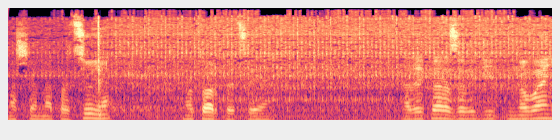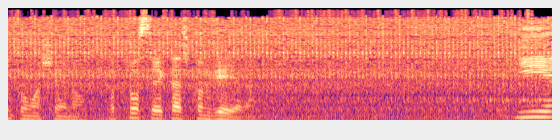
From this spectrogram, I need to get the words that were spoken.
машина працює, мотор працює. А тепер заведіть новеньку машину, от просто якась конвеєра. І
